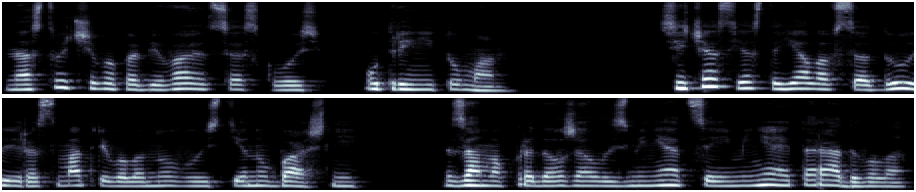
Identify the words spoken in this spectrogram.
настойчиво побиваются сквозь утренний туман. Сейчас я стояла в саду и рассматривала новую стену башни. Замок продолжал изменяться, и меня это радовало.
